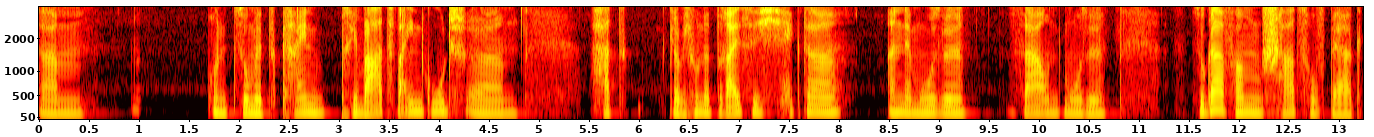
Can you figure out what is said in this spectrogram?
ähm, und somit kein Privatweingut. Ähm, hat glaube ich, 130 Hektar an der Mosel, Saar und Mosel. Sogar vom Scharzhofberg,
